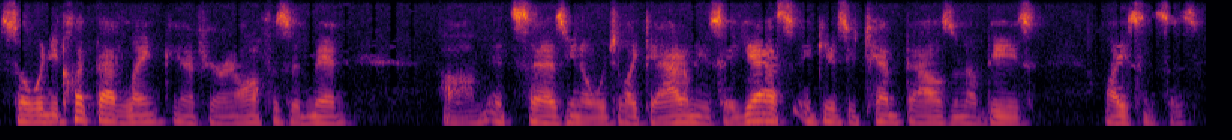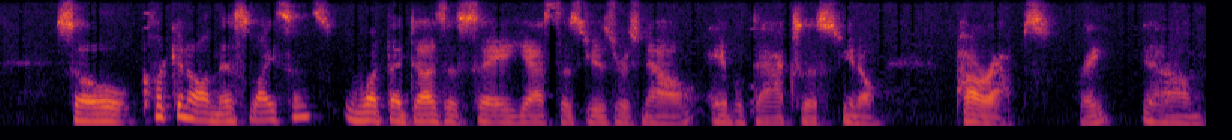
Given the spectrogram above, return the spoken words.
So when you click that link, and if you're an office admin, um, it says, you know, would you like to add them? You say yes, it gives you 10,000 of these licenses. So clicking on this license, what that does is say, yes, this user is now able to access, you know, Power Apps, right? Um,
